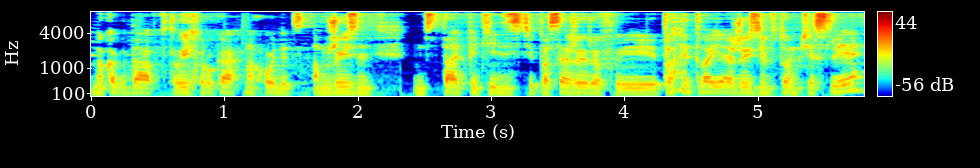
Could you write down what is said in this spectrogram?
но когда в твоих руках находится там жизнь 150 пассажиров и твоя, твоя жизнь в том числе,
